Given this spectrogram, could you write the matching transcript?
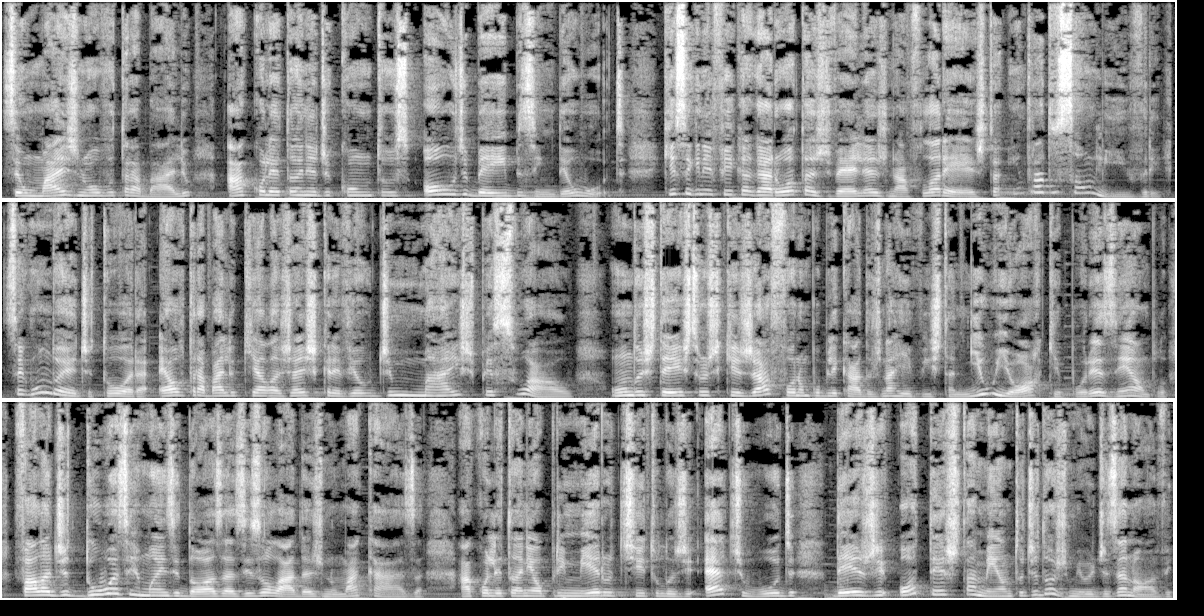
seu mais novo trabalho, a coletânea de contos Old Babes in the Wood, que significa garotas velhas na floresta, em tradução livre. Segundo a editora, é o trabalho que ela já escreveu de mais pessoal. Um dos textos que já foram publicados na revista New York, por exemplo, fala de duas irmãs idosas isoladas numa casa. A coletânea é o primeiro título de Atwood desde O Testamento de 2019,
